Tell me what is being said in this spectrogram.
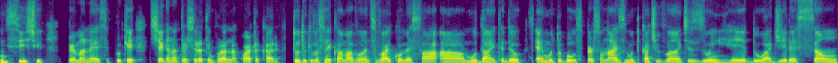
insiste, permanece, porque chega na terceira temporada, na quarta, cara, tudo que você reclamava antes vai começar a mudar, entendeu? É muito bom. Os personagens muito cativantes, o enredo, a direção,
